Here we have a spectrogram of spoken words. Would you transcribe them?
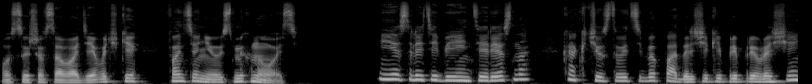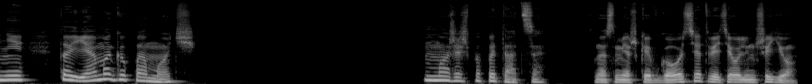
Услышав слова девочки, Фансюни усмехнулась. «Если тебе интересно, как чувствуют себя падальщики при превращении, то я могу помочь». «Можешь попытаться», — с насмешкой в голосе ответил Лин Шию.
